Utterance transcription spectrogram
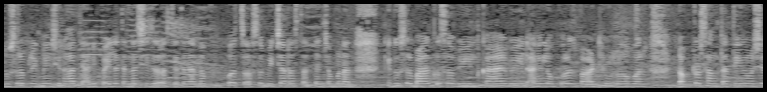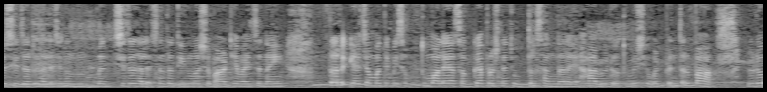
दुसरं प्रेग्नेन्सी राहते आणि पहिलं त्यांना सीझर असते तर त्यांना खूपच असं विचार असतात त्यांच्या मनात की दुसरं दुसरं बाळ कसं होईल काय होईल आणि लवकरच बाळ ठेवलं वर. डॉक्टर सांगतात तीन वर्ष सिजर झाल्याच्यानंतर म्हणजे सिजर झाल्याच्यानंतर तीन वर्ष बाळ ठेवायचं नाही. तर याच्यामध्ये मी सग तुम्हाला या सगळ्या प्रश्नाचे उत्तर सांगणार आहे. हा व्हिडिओ तुम्ही शेवटपर्यंत पहा. व्हिडिओ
